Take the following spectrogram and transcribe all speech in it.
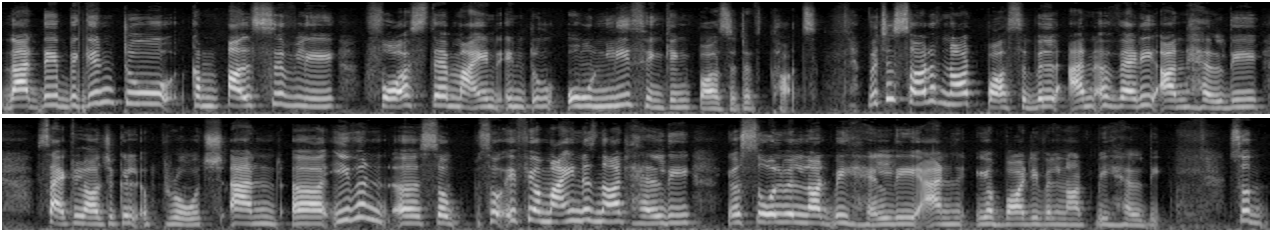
that they begin to compulsively force their mind into only thinking positive thoughts, which is sort of not possible and a very unhealthy psychological approach. And uh, even uh, so, so if your mind is not healthy, your soul will not be healthy and your body will not be healthy. So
